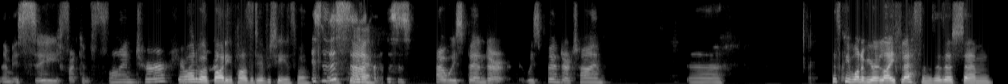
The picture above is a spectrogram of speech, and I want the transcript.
let me see if I can find her. We're all about body positivity as well. Isn't this So- sad? Yeah. This is how we spend our we spend our time. Uh, This could be one of your life lessons, is it? Um,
